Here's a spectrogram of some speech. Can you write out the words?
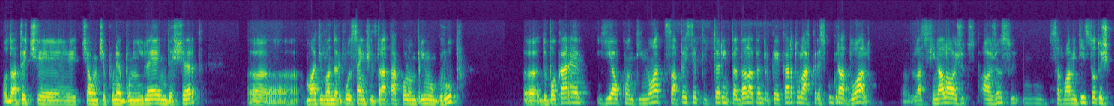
odată ce, ce au început nebunile în deșert, uh, Matthew Van Der Poel s-a infiltrat acolo în primul grup, uh, după care ei au continuat să apese puternic pedala pentru că ecartul a crescut gradual. La final au ajuns, au ajuns, să vă amintiți, totuși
